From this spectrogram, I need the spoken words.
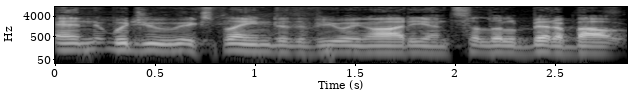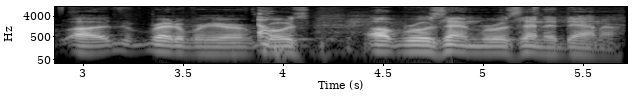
And would you explain to the viewing audience a little bit about uh, right over here, Oh. Rose, uh, Roseanne, Rosanna Dana?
